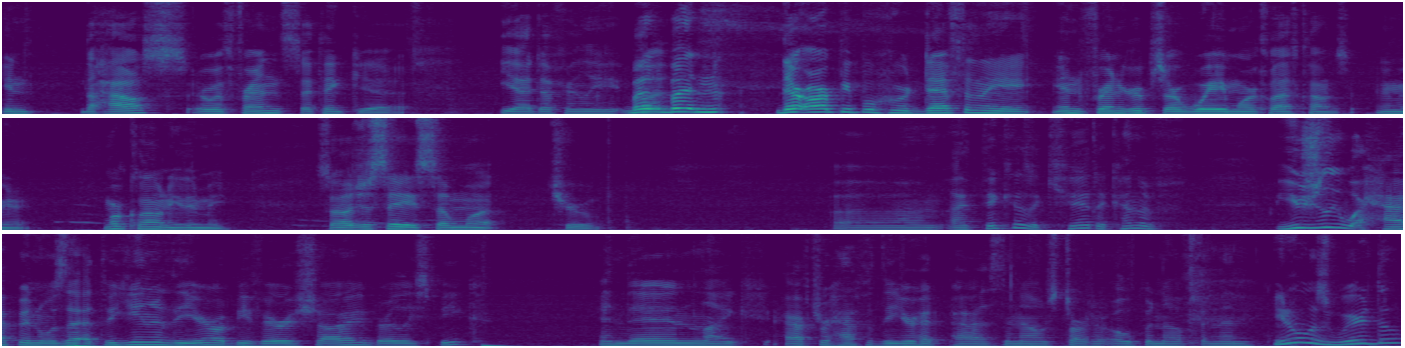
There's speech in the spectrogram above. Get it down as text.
in the house or with friends, I think yeah. Yeah, definitely. But but n- there are people who are definitely in friend groups are way more class clowns. I mean, more clowny than me. So I'll just say somewhat true. Um, I think as a kid, I kind of. Usually, what happened was that at the beginning of the year, I'd be very shy, barely speak, and then like after half of the year had passed, then I would start to open up and then You know what was weird though?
